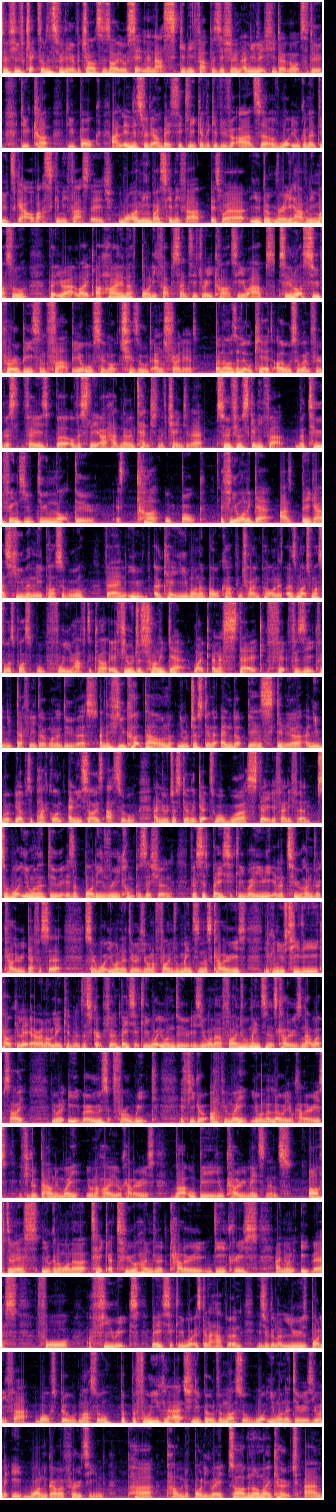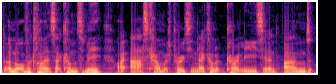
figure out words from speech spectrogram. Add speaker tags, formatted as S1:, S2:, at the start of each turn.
S1: So if you've clicked on this video, the chances are you're sitting in that skinny fat position and you literally don't know what to do. Do you cut? Do you bulk? And in this video, I'm basically going to give you the answer of what you're going to do to get out of that skinny fat stage. What I mean by skinny fat is where you don't really have any muscle, but you're at like a high enough body fat percentage where you can't see your abs. So you're not super obese and fat, but you're also not chiseled and shredded. When I was a little kid, I also went through this phase, but obviously I had no intention of changing it. So if you're skinny fat, the two things you do not do is cut or bulk. If you want to get as big as humanly possible, then you okay you want to bulk up and try and put on as, as, much muscle as possible before you have to cut. But if you're just trying to get like an aesthetic fit physique then you definitely don't want to do this. And if you cut down you're just going to end up being skinnier and you won't be able to pack on any size at all and you're just going to get to a worse state if anything. So what you want to do is a body recomposition. This is basically where you eat in a 200 calorie deficit. So what you want to do is you want to find your maintenance calories. You can use TDEE calculator and I'll link it in the description basically what you want to do is you want to find your maintenance calories on that website. You want to eat those for a week. If you go up in weight, you want to lower your calories. If you go down in weight, you want to higher your calories. That will be your calorie maintenance. After this, you're going to want to take a 200 calorie decrease and you want to eat this for a few weeks. Basically, what is going to happen is you're going to lose body fat whilst build muscle. But before you can actually build the muscle, what you want to do is you want to eat one gram of protein per pound of body weight. So I'm an online coach and a lot of the clients that come to me, I ask how much protein they're currently eating and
